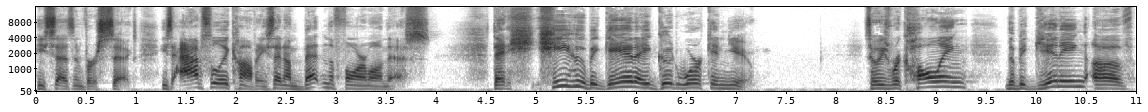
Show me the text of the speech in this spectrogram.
he says in verse 6. He's absolutely confident. He said, I'm betting the farm on this that he who began a good work in you, so he's recalling the beginning of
